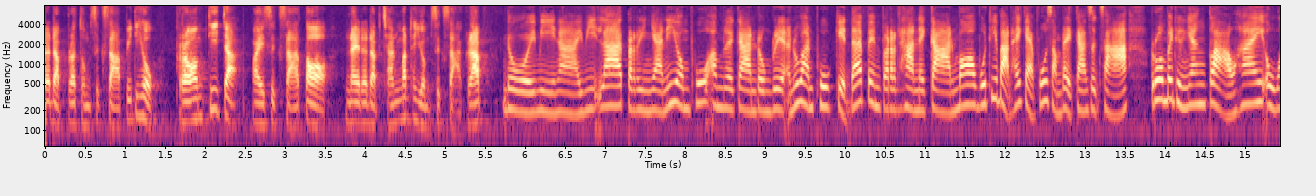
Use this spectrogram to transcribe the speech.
ระดับประถมศึกษาปีที่ 6 พร้อมที่จะไปศึกษาต่อ ในระดับชั้นมัธยมศึกษาครับ โดยมีนายวิลาศปริญญานิยมผู้อำนวยการโรงเรียนอนุบาลภูเก็ต ได้เป็นประธานในการมอบวุฒิบัตรให้แก่ผู้สำเร็จการศึกษา รวมไปถึงยังกล่าวให้โอว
